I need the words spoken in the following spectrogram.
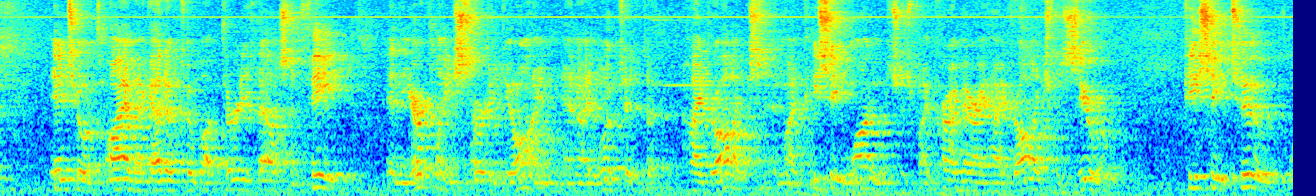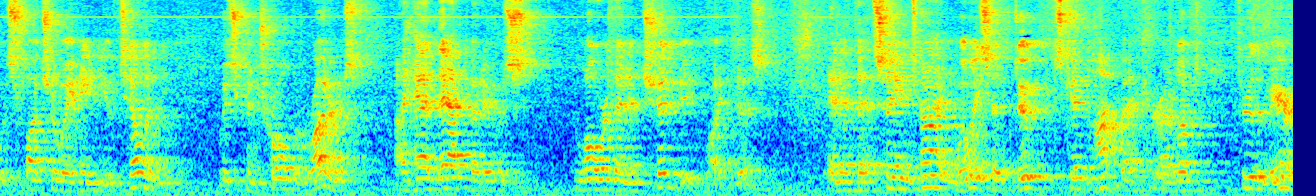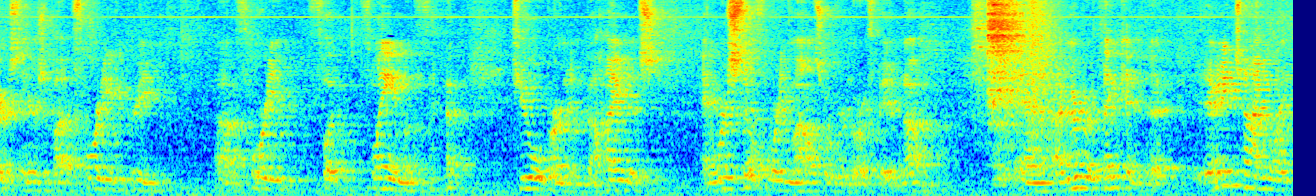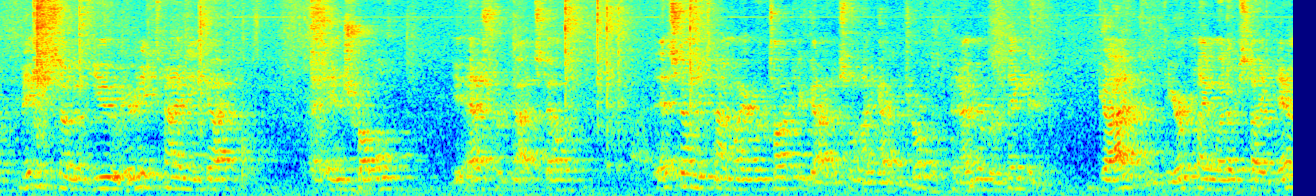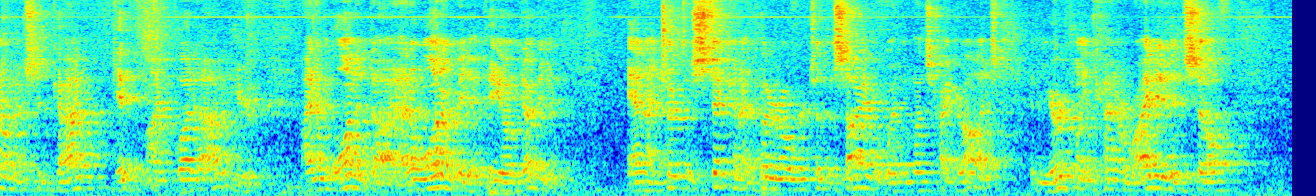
into a climb. I got up to about 30,000 feet, and the airplane started yawing, and I looked at the hydraulics, and my PC-1, which is my primary hydraulics, was zero. PC-2 was fluctuating utility, which controlled the rudders. I had that, but it was lower than it should be, like this. And at that same time, Willie said, Duke, it's getting hot back here. I looked through the mirrors and there's about a 40 degree, uh, 40 foot flame of fuel burning behind us. And we're still 40 miles over North Vietnam. And I remember thinking that any time, like maybe some of you, any time you got uh, in trouble, you asked for God's help. That's the only time I ever talked to God is when I got in trouble. And I remember thinking, God, the airplane went upside down. I said, God, get my butt out of here. I don't want to die. I don't want to be a POW. And I took the stick and I put it over to the side it went hydraulics, and the airplane kind of righted itself.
